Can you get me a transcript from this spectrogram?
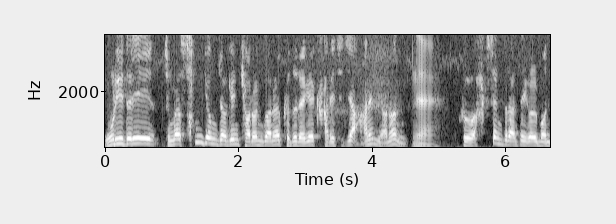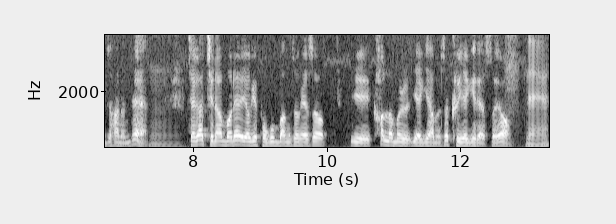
우리들이 정말 성경적인 결혼관을 그들에게 가르치지 않으면은 네. 그 학생들한테 이걸 먼저 하는데 음. 제가 지난번에 여기 복음방송에서 이 칼럼을 얘기하면서 그 얘기를 했어요. 네.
